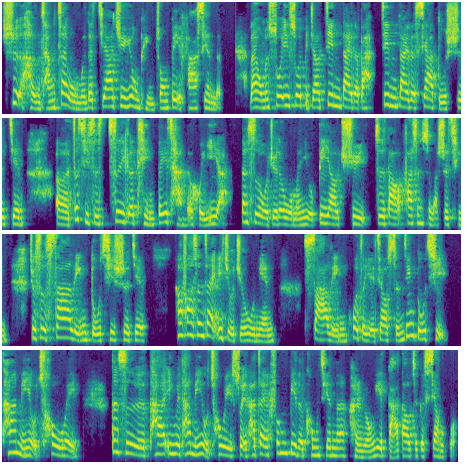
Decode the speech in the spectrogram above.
是很常在我们的家居用品中被发现的。来，我们说一说比较近代的吧。近代的下毒事件，呃，这其实是一个挺悲惨的回忆啊。但是我觉得我们有必要去知道发生什么事情，就是沙林毒气事件。它发生在一九九五年，沙林或者也叫神经毒气，它没有臭味，但是它因为它没有臭味，所以它在封闭的空间呢，很容易达到这个效果。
